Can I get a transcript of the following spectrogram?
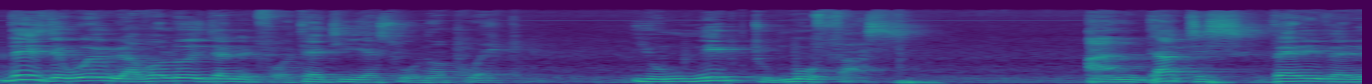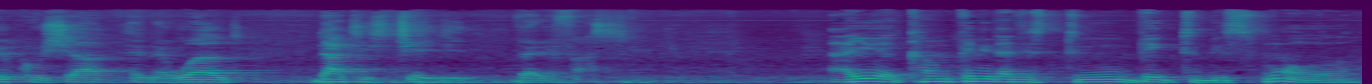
this is the way we have always done it for 30 years, will not work. You need to move fast. And that is very, very crucial in a world that is changing very fast. Are you a company that is too big to be small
